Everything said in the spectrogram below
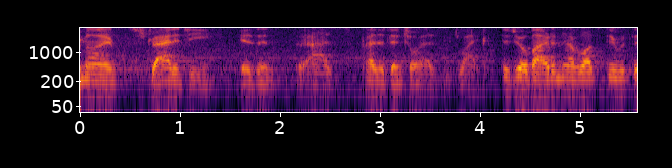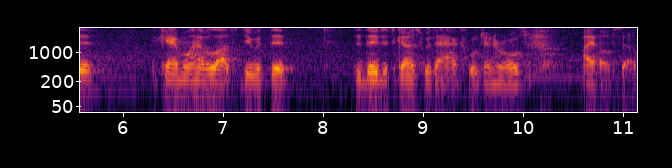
my strategy isn't as presidential as you'd like. Did Joe Biden have a lot to do with it? Did Kamala have a lot to do with it? Did they discuss with actual generals? I hope so.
